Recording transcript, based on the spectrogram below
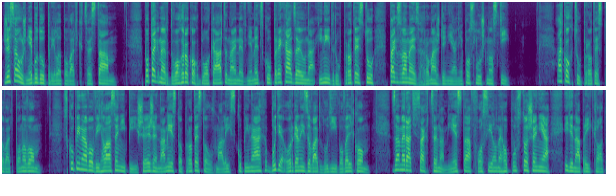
že sa už nebudú prilepovať k cestám. Po takmer dvoch rokoch blokád, najmä v Nemecku, prechádzajú na iný druh protestu, tzv. zhromaždenia neposlušnosti. Ako chcú protestovať po novom? Skupina vo vyhlásení píše, že namiesto protestov v malých skupinách bude organizovať ľudí vo veľkom. Zamerať sa chce na miesta fosílneho pustošenia. Ide napríklad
